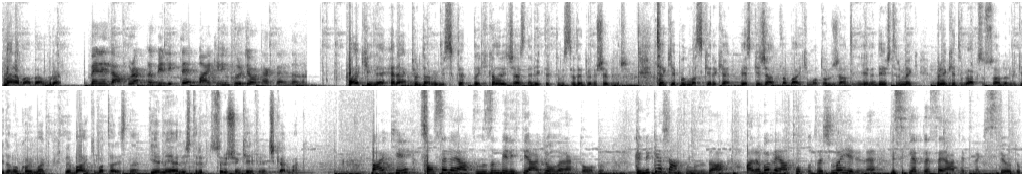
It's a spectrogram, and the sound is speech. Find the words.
Merhaba ben Burak. Ben Eda Burak'la birlikte Bike'nin kurucu ortaklarındanım. Bike ile herhangi türden bir bisiklet dakikalar içerisinde elektrikli bisiklete dönüşebilir. Tek yapılması gereken eski jantla bike motorlu jantın yerini değiştirmek, breketi ve aksesuarlarını gidona koymak ve bike bataryasını yerine yerleştirip sürüşün keyfini çıkarmak. Bike, sosyal hayatımızın bir ihtiyacı olarak doğdu. Günlük yaşantımızda araba veya toplu taşıma yerine bisikletle seyahat etmek istiyorduk.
